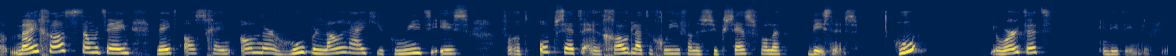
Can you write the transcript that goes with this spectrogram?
Nou, mijn gast zometeen weet als geen ander hoe belangrijk je community is voor het opzetten en groot laten groeien van een succesvolle business. Hoe? Je hoort het in dit interview.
